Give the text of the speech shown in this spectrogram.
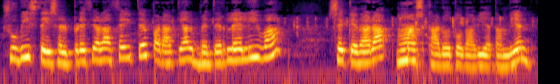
subisteis el precio al aceite para que al meterle el IVA se quedara más caro todavía también.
